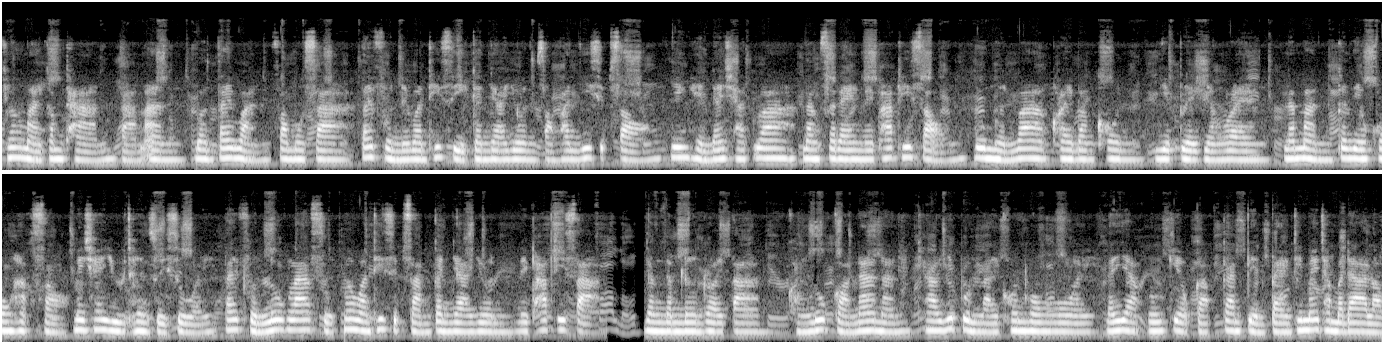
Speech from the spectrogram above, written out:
เครื่องหมายคำถาม 3 อัน บนไต้หวันฟอร์โมซา ใต้ฝุ่นในวันที่ 4 กันยายน 2022 ยิ่งเห็นได้ชัดว่าดังแสดงในภาพที่ 2ดูเหมือนว่าใครบางคนเหยียบเบรกอย่างแรง และมันก็เลี้ยวโค้งหักศอก ไม่ใช่ยูเทิร์นสวยๆ ใต้ฝุ่นลูกล่าสุดเมื่อวันที่ 13 กันยายนในภาพที่ 3 ยังดำเนินรอยตามของลูกก่อนหน้านั้น ชาวญี่ปุ่นหลายคนงงงวย และอยากรู้เกี่ยวกับการเปลี่ยนแปลงที่ไม่ธรรมดาเหล่า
